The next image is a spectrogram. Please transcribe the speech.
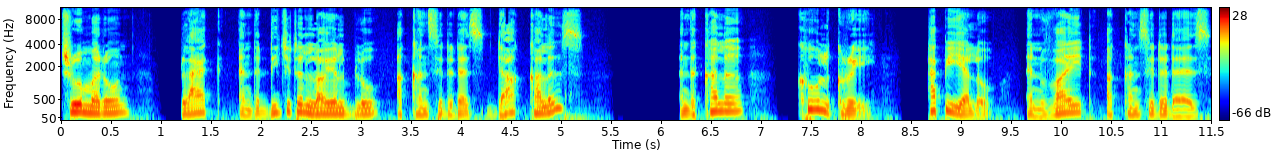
true maroon, black and the digital loyal blue are considered as dark colors and the color cool gray, happy yellow and white are considered as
